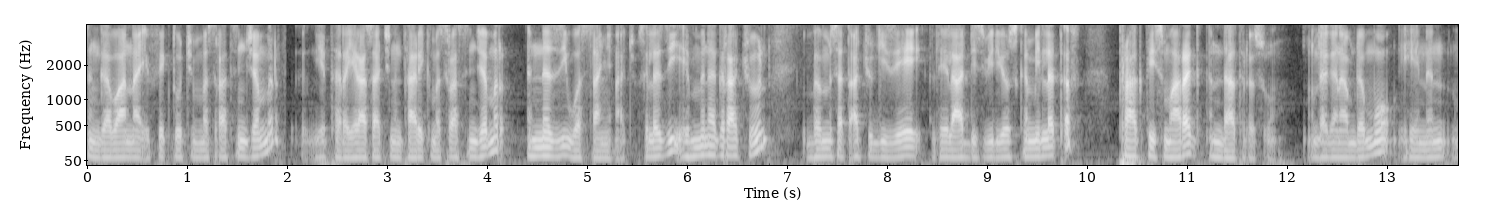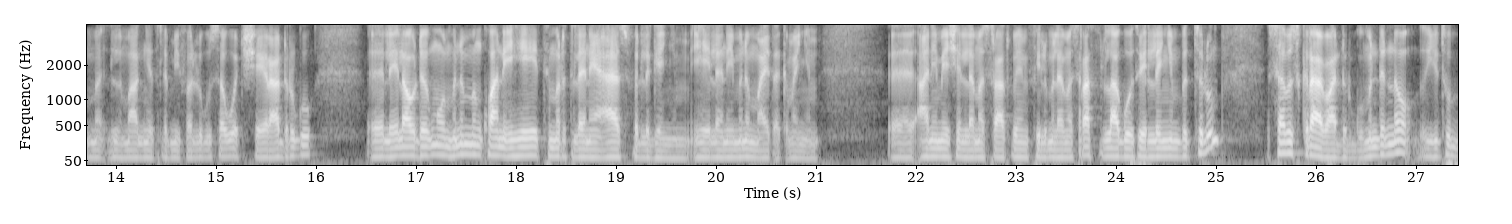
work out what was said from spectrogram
ስንገባና effect ኦችን መስራት ስንጀምር የራሳችንን ታሪክ መስራት ስንጀምር እነዚህ ወሳኝ ናቸው። ስለዚህ የምነግራችሁን በምሰጣችሁ ጊዜ ሌላ አዲስ ቪዲዮ እስከሚለጠፍ practice ማድረግ እንዳትረሱ። እንደገናም ደግሞ ይሄንን ማግኘት ለሚፈልጉ ሰዎች share አድርጉ። ሌላው ደግሞ ምንም እንኳን ይሄ ትምህርት ለእኔ አያስፈልገኝም፣ ይሄ ለእኔ ምንም አይጠቅመኝም አኒሜሽን ለመስራት ወይም ፊልም ለመስራት ፍላጎቱ የለኝም ብትሉም subscribe አድርጉ። ምንድን ነው YouTube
